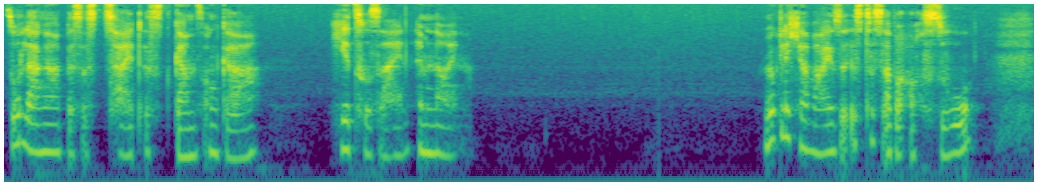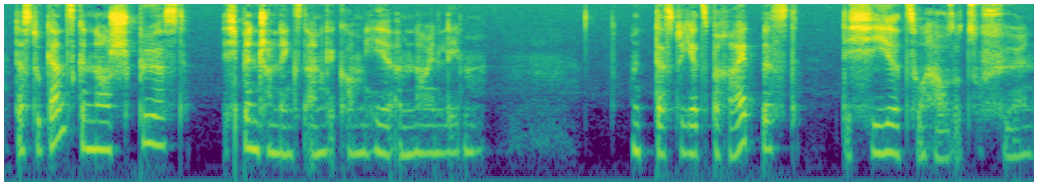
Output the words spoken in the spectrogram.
So lange, bis es Zeit ist, ganz und gar hier zu sein im Neuen. Möglicherweise ist es aber auch so, dass du ganz genau spürst, ich bin schon längst angekommen hier im neuen Leben und dass du jetzt bereit bist, dich hier zu Hause zu fühlen.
